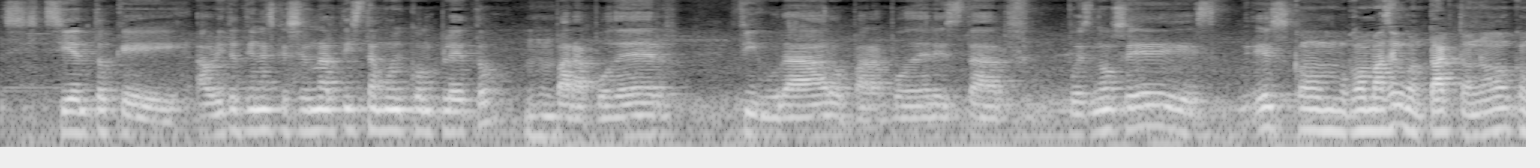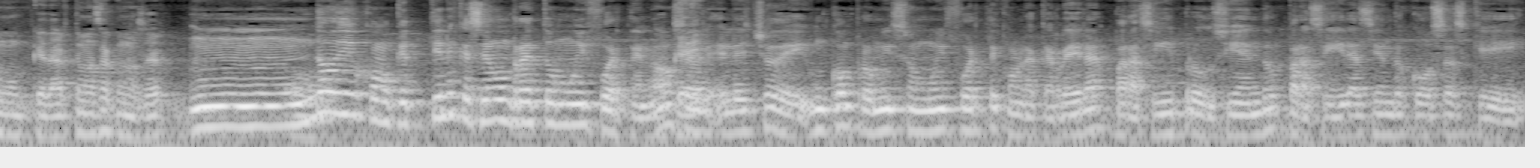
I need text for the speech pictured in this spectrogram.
siento que ahorita tienes que ser un artista muy completo para poder figurar o para poder estar, pues no sé, es, es Como, como más en contacto, ¿no? Como que darte más a conocer. Mm, no digo como que tiene que ser un reto muy fuerte, ¿no? O sea, el, el hecho de un compromiso muy fuerte con la carrera para seguir produciendo, para seguir haciendo cosas que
